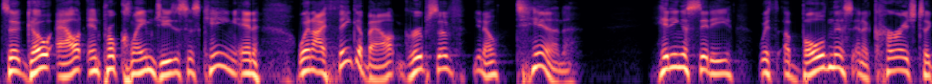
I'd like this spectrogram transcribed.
to go out and proclaim Jesus as king. And when I think about groups of, you know, 10, hitting a city with a boldness and a courage to,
